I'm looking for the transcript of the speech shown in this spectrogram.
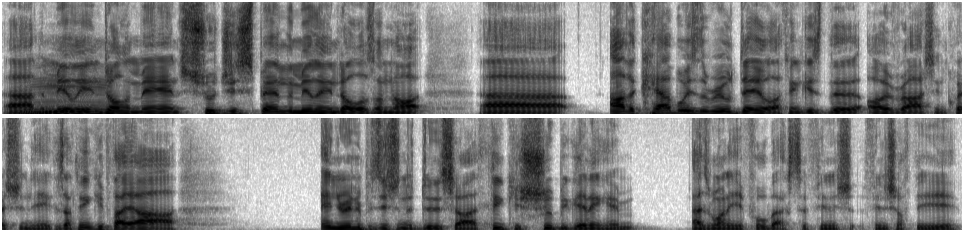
uh, the million dollar man. Should you spend the million dollars or not? Uh, are the Cowboys the real deal? I think is the overarching question here. Because I think if they are, and you're in a position to do so, I think you should be getting him as one of your fullbacks to finish finish off the year.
